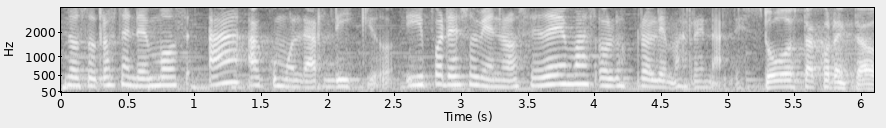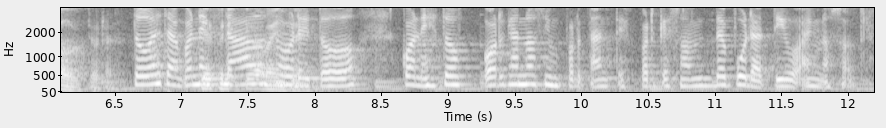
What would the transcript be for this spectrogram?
nosotros tendemos a acumular líquido y por eso vienen los edemas o los problemas renales. Todo está conectado, doctora. Todo está conectado, sobre todo con estos órganos importantes porque son depurativos en nosotros.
